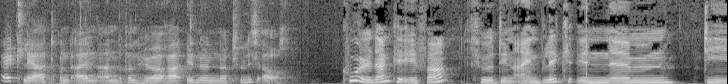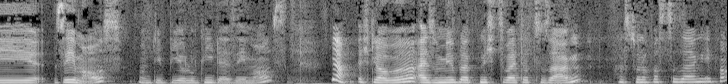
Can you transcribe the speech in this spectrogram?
erklärt und allen anderen HörerInnen natürlich auch. Cool, danke Eva für den Einblick in ähm, die Seemaus und die Biologie der Seemaus. Ja, ich glaube, also mir bleibt nichts weiter zu sagen. Hast du noch was zu sagen, Eva?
